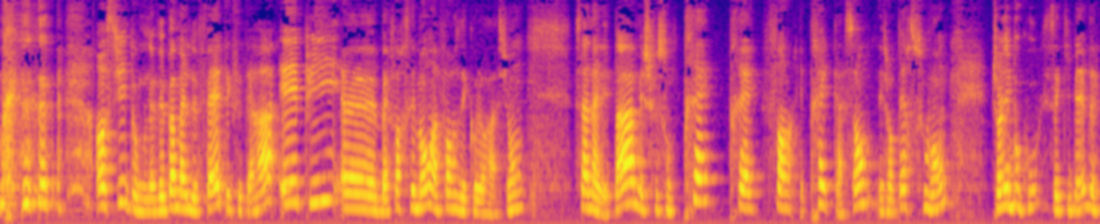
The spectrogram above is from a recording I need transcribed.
Ensuite, donc, on avait pas mal de fêtes, etc. Et puis, euh, ben, forcément, à force des colorations, ça n'allait pas. Mes cheveux sont très, très fins et très cassants. Et j'en perds souvent. J'en ai beaucoup, c'est ça qui m'aide.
